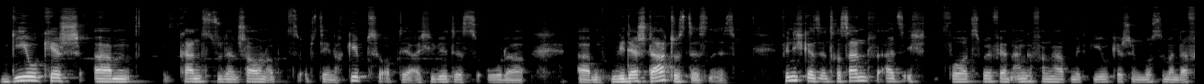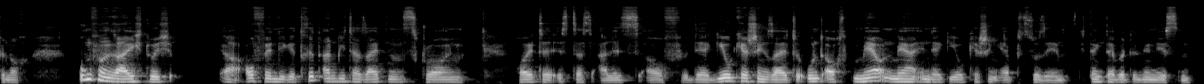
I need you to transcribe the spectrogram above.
Geocache ähm, kannst du dann schauen, ob es den noch gibt, ob der archiviert ist oder ähm, wie der Status dessen ist. Finde ich ganz interessant. Als ich vor zwölf Jahren angefangen habe mit Geocaching, musste man dafür noch umfangreich durch ja, aufwendige Drittanbieterseiten scrollen. Heute ist das alles auf der Geocaching-Seite und auch mehr und mehr in der Geocaching-App zu sehen. Ich denke, da wird in den nächsten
